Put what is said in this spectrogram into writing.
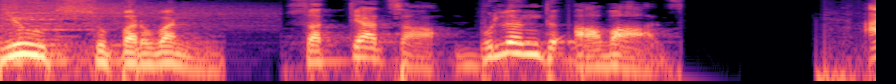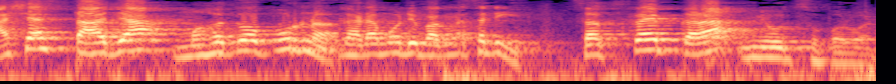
न्यूज सुपर वन सत्याचा बुलंद आवाज. अशाच ताज्या महत्त्वपूर्ण घडामोडी बघण्यासाठी सबस्क्राईब करा news super one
